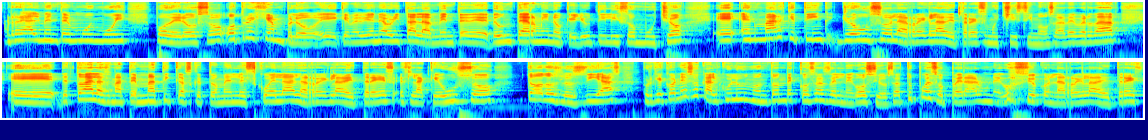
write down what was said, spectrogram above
realmente muy muy poderoso. Otro ejemplo eh, que me viene ahorita a la mente de, un término que yo utilizo mucho, eh, en marketing yo uso la regla de tres muchísimo, o sea, de verdad, eh, de todas las matemáticas que tomé en la escuela, la regla de tres es la que uso todos los días, porque con eso calculo un montón de cosas del negocio. O sea, tú puedes operar un negocio con la regla de tres,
